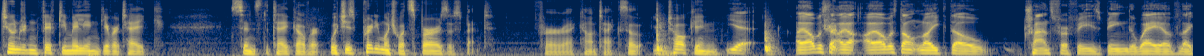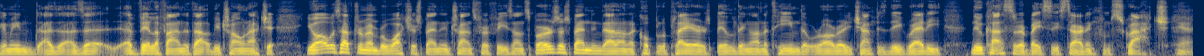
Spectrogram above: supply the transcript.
250 million, give or take, since the takeover, which is pretty much what Spurs have spent for uh, context. So you're talking. Yeah, I always I, I always don't like though transfer fees being the way of like I mean as a, as a, a Villa fan that that would be thrown at you. You always have to remember what you're spending transfer fees on. Spurs are spending that on a couple of players building on a team that were already Champions League ready. Newcastle are basically starting from scratch, Yeah.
